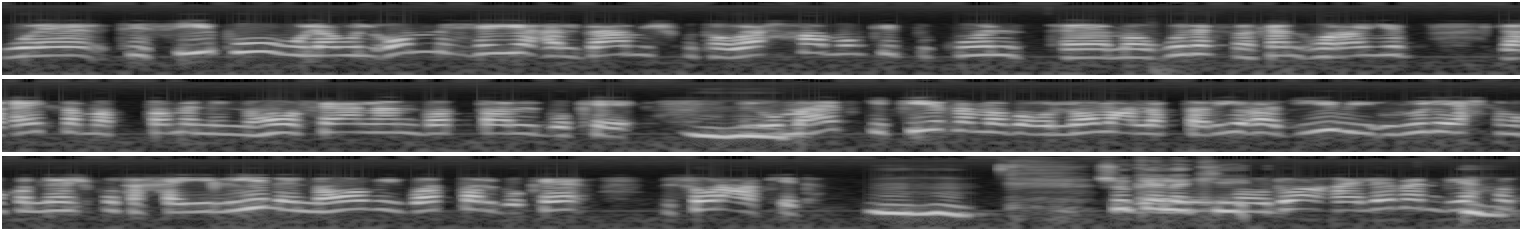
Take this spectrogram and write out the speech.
وتسيبه ولو الأم هي قلبها مش مطوعها ممكن تكون آه، موجودة في مكان قريب لغاية لما تطمن إن هو فعلا بطل بكاء. الأمهات كتير لما بقول لهم على الطريقة دي بيقولوا لي إحنا ما كناش متخيلين إن هو بيبطل بكاء بسرعة كده. شكرا يعني لك. الموضوع غالبا بياخد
